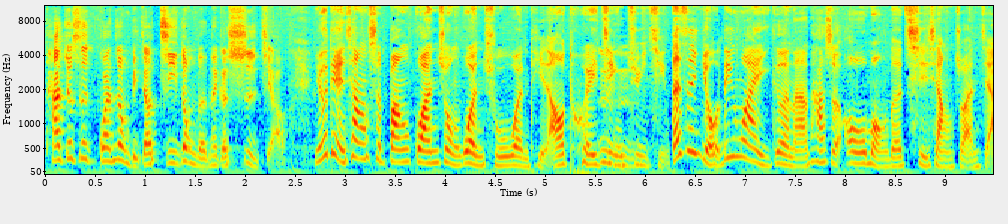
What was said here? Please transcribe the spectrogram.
他就是观众比较激动的那个视角，有点像是帮观众问出问题，然后推进剧情。但是有另外一个呢，他是欧盟的气象专家，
